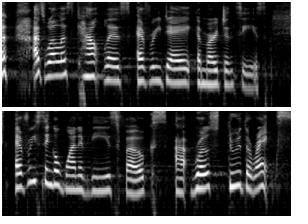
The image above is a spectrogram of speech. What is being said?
as well as countless everyday emergencies. Every single one of these folks uh, rose through the ranks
